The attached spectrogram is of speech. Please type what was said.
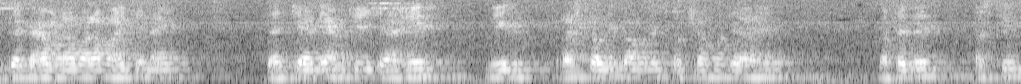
उद्या काय होणार मला माहिती नाही. त्यांचे आणि आमचे जे आहेत मी राष्ट्रवादी काँग्रेस पक्षामध्ये आहे. मतभेद असतील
